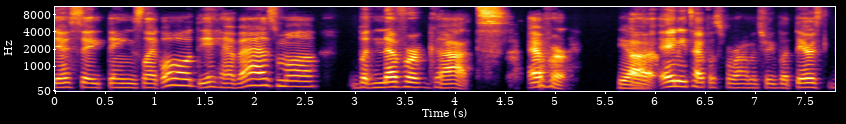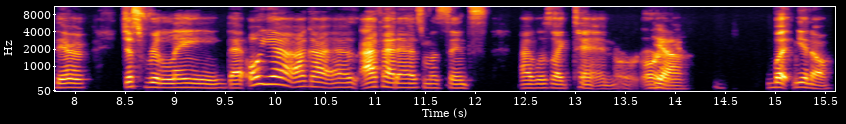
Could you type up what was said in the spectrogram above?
they say things like, oh, they have asthma, but never got ever yeah uh, any type of spirometry but there's they're just relaying that oh yeah i got as i've had asthma since i was like 10 or, or yeah but you know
